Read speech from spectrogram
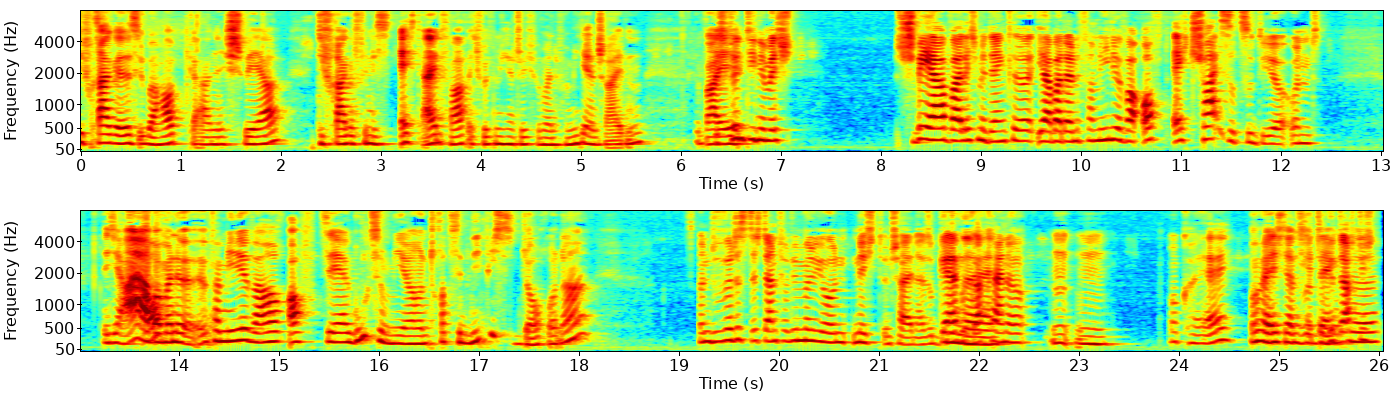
Die Frage ist überhaupt gar nicht schwer. Die Frage finde ich echt einfach. Ich würde mich natürlich für meine Familie entscheiden. Weil Ich finde die nämlich schwer, weil ich mir denke, ja, aber deine Familie war oft echt scheiße zu dir und Ja, Auch- aber meine Familie war auch oft sehr gut zu mir und trotzdem lieb ich sie doch, oder? und du würdest dich dann für die Million nicht entscheiden. Also gäbe gar Nee. keine. Mm-mm. Okay. Und wenn ich dann Ich so hätte denke, gedacht,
